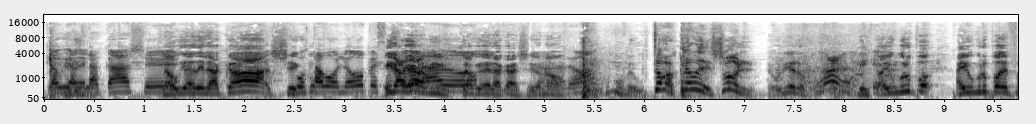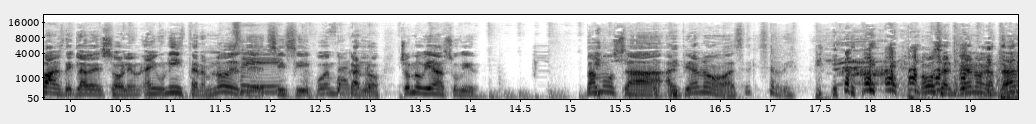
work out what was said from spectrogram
Claudia de la Calle. Claudia de la Calle. Gustavo López. Era Gaby. Claudia de la Calle, ¿o no? Claro. ¿Cómo me gustaba Clave de Sol? Me volvía loco. Ah, Listo, hay un grupo, hay un grupo de fans de Clave de Sol, hay un Instagram, ¿no? De- de- Sí, sí, sí, pueden exacto. buscarlo. Yo me voy a subir. Vamos a- al piano a hacer qué se ríe. Vamos al piano a cantar.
